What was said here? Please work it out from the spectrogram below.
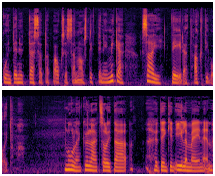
kuin te nyt tässä tapauksessa nostitte, niin mikä sai teidät aktivoitumaan? Luulen kyllä, että se oli tämä jotenkin ilmeinen,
